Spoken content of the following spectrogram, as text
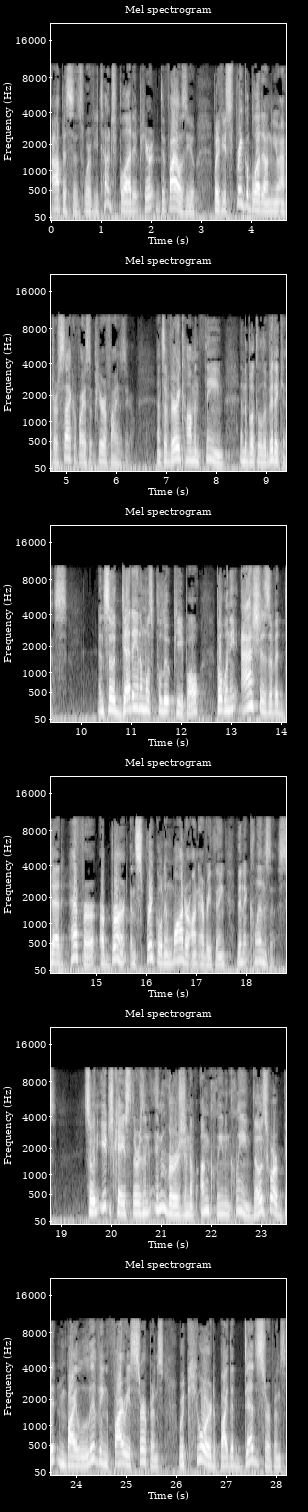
opposites, where if you touch blood, it pure, defiles you, but if you sprinkle blood on you after a sacrifice, it purifies you. And it's a very common theme in the book of Leviticus. And so dead animals pollute people, but when the ashes of a dead heifer are burnt and sprinkled in water on everything, then it cleanses. So in each case, there is an inversion of unclean and clean. Those who are bitten by living fiery serpents were cured by the dead serpents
